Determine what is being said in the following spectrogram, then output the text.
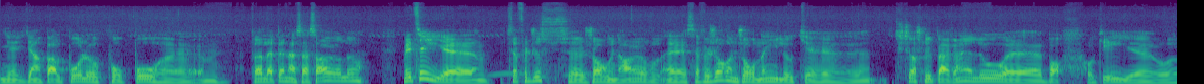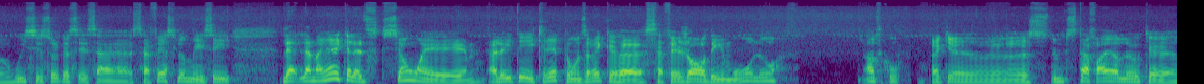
il, en parle pas là, pour pas faire de la peine à sa soeur. Là. Mais tu sais, euh, ça fait juste euh, genre une heure, euh, ça fait genre une journée là, que, qu'ils cherchent les parents. Là, bon, ok, oui, c'est sûr que c'est ça, ça fesse, là, mais c'est. La, manière que la discussion elle a été écrite, on dirait que ça fait genre des mois. Là. En tout cas, fait que, c'est une petite affaire là, que,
